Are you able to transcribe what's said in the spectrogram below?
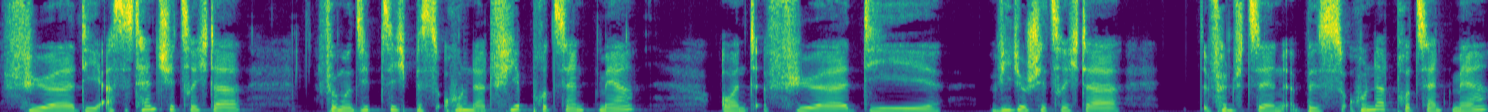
für die Assistenzschiedsrichter 75 bis 104 Prozent mehr und für die Videoschiedsrichter 15 bis 100 Prozent mehr.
